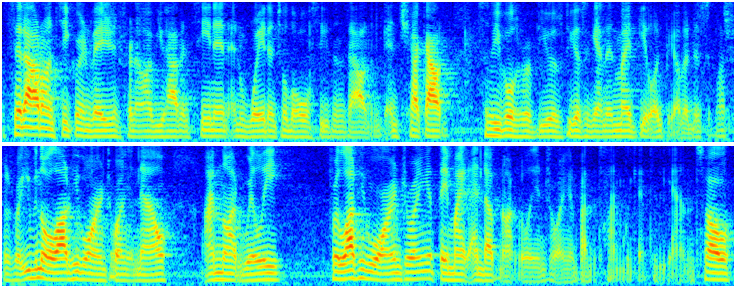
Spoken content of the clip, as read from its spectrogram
sit out on Secret Invasion for now if you haven't seen it and wait until the whole season's out and, and check out some people's reviews because again it might be like the other Disney Plus shows where even though a lot of people are enjoying it now, I'm not really for a lot of people who are enjoying it, they might end up not really enjoying it by the time we get to the end. So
